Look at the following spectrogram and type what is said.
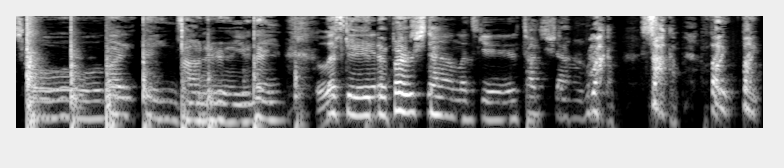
Skol Vikings, honor your name. Let's get a first down. Let's get a touchdown. Rock 'em, sock 'em, fight, fight,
